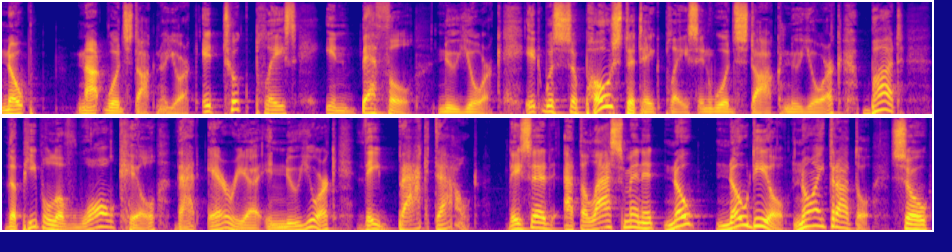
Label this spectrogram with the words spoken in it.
Nope, not Woodstock, New York. It took place in Bethel, New York. It was supposed to take place in Woodstock, New York, but the people of Wallkill, that area in New York, they backed out. They said at the last minute, nope, no deal, no hay trato. So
